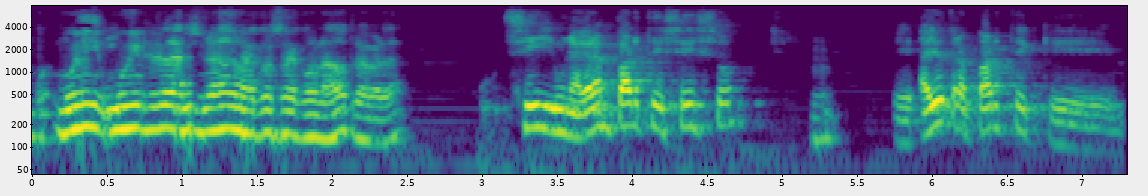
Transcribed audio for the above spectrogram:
muy, muy relacionado una cosa con la otra, ¿verdad? Sí, una gran parte es eso. Mm. Eh, hay otra parte que,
